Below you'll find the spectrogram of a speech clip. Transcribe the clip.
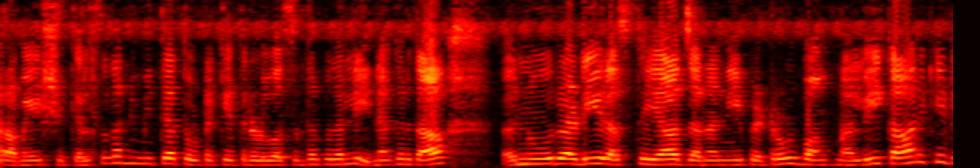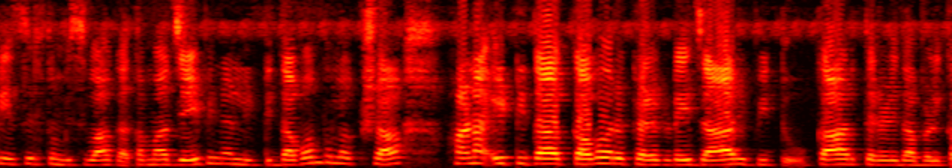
ರಮೇಶ್ ಕೆಲಸದ ನಿಮಿತ್ತ ತೋಟಕ್ಕೆ ತೆರಳುವ ಸಂದರ್ಭದಲ್ಲಿ ನಗರದ ನೂರಡಿ ರಸ್ತೆಯ ಜನನಿ ಪೆಟ್ರೋಲ್ ಬಂಕ್ನಲ್ಲಿ ಕಾರಿಗೆ ಡೀಸೆಲ್ ತುಂಬಿಸುವಾಗ ತಮ್ಮ ಜೇಬಿನಲ್ಲಿಟ್ಟಿದ್ದ ಒಂದು ಲಕ್ಷ ಹಣ ಇಟ್ಟಿದ್ದ ಕವರ್ ಕೆಳಗಡೆ ಜಾರಿ ಬಿದ್ದು ಕಾರ್ ತೆರಳಿದ ಬಳಿಕ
